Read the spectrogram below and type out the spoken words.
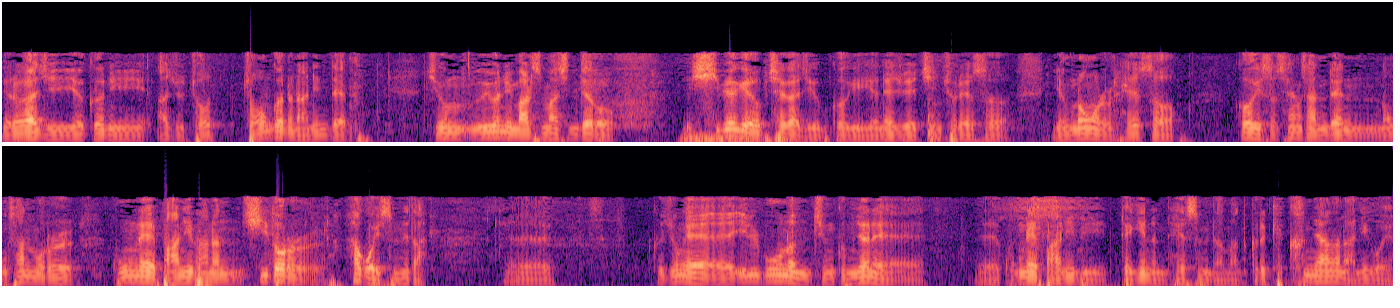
여러 가지 여건이 아주 좋, 좋은 것은 아닌데 지금 의원님 말씀하신 대로 10여 개 업체가 지금 거기 연해주에 진출해서 영농을 해서 거기서 생산된 농산물을 국내에 반입하는 시도를 하고 있습니다. 에, 그 중에 일부는 지금 금년에 에, 국내 반입이 되기는 했습니다만 그렇게 큰 양은 아니고요.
